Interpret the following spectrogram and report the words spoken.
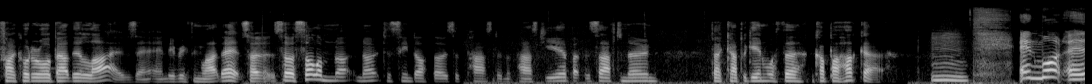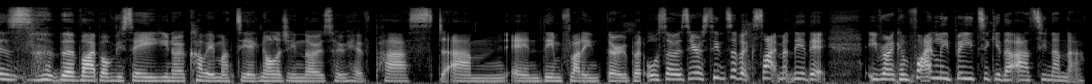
whaikōrero about their lives and, and, everything like that. So, so a solemn no- note to send off those who've passed in the past year, but this afternoon, back up again with the kapahaka. Mm. And what is the vibe? Obviously, you know, Kawe mate acknowledging those who have passed um, and them flooding through, but also is there a sense of excitement there that everyone can finally be together at Sinana?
